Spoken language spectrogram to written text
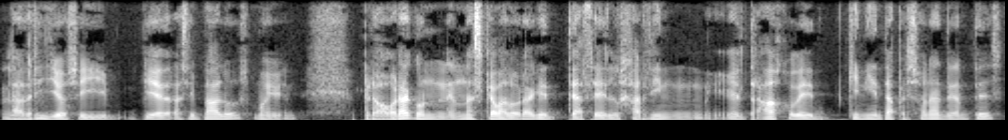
ladrillos y piedras y palos, muy bien. Pero ahora con una excavadora que te hace el jardín, el trabajo de 500 personas de antes,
